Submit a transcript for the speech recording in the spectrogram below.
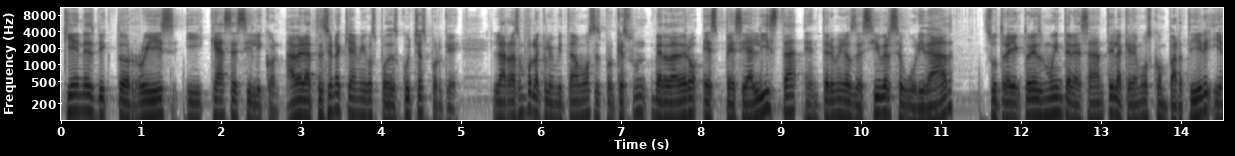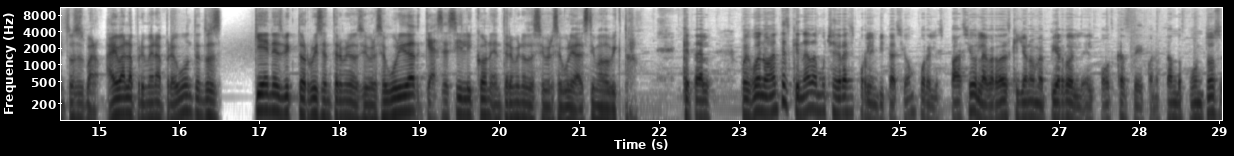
quién es Víctor Ruiz y qué hace Silicon. A ver, atención aquí amigos, escuchas porque la razón por la que lo invitamos es porque es un verdadero especialista en términos de ciberseguridad. Su trayectoria es muy interesante y la queremos compartir. Y entonces, bueno, ahí va la primera pregunta. Entonces, ¿quién es Víctor Ruiz en términos de ciberseguridad? ¿Qué hace Silicon en términos de ciberseguridad, estimado Víctor? ¿Qué tal? Pues bueno, antes que nada, muchas gracias por la invitación, por el espacio. La verdad es que yo no me pierdo el, el podcast de Conectando Puntos.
